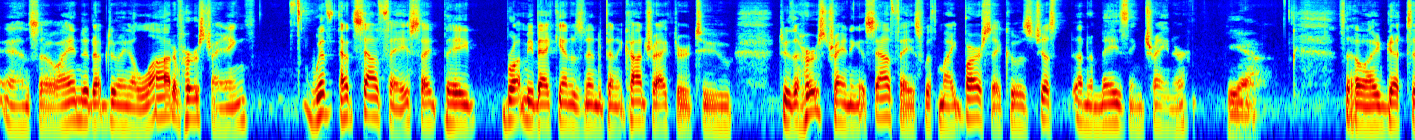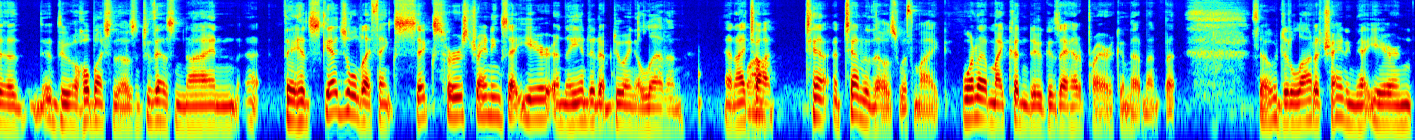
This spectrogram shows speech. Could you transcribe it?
and so I ended up doing a lot of HERS training with at Southface. I, they brought me back in as an independent contractor to do the HERS training at Southface with Mike Barcik, who was just an amazing trainer. Yeah. So I got to do a whole bunch of those in 2009. Uh, they had scheduled, I think, six HERS trainings that year, and they ended up doing 11. And I taught 10, 10 of those with Mike. One of them I couldn't do because I had a prior commitment, but so we did a lot of training that year, and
